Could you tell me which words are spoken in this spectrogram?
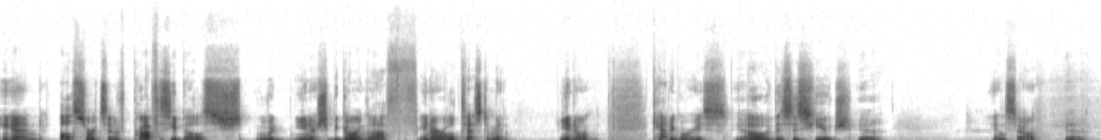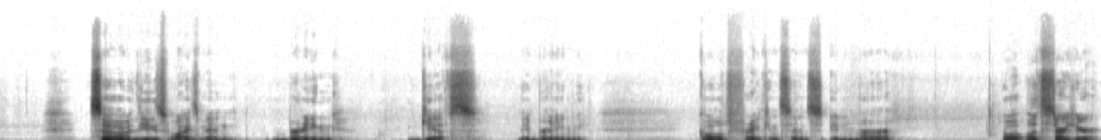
and all sorts of prophecy bells would you know should be going off in our Old Testament, you know, categories. Yeah. Oh, this is huge, Yeah. and so Yeah. So these wise men bring gifts. They bring gold, frankincense, and myrrh. Well, let's start here.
